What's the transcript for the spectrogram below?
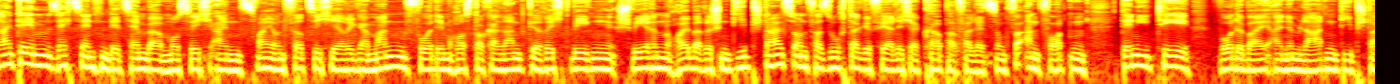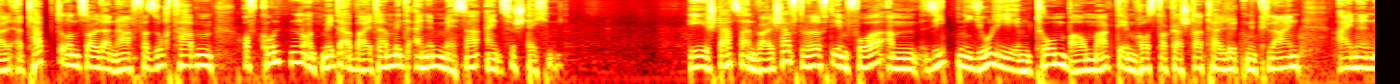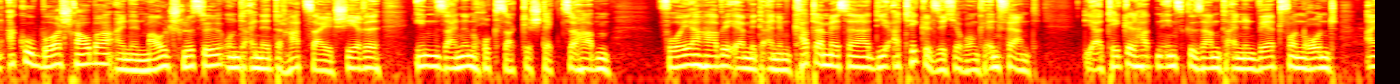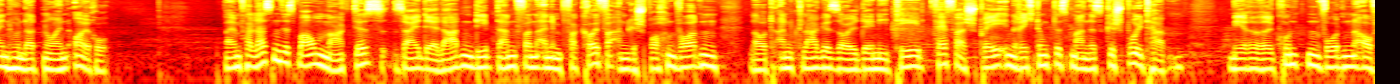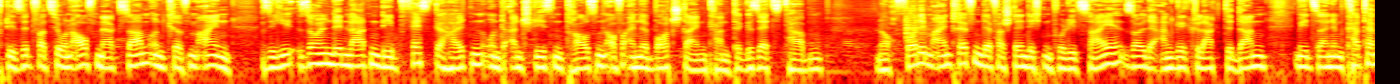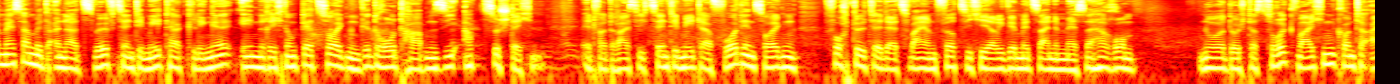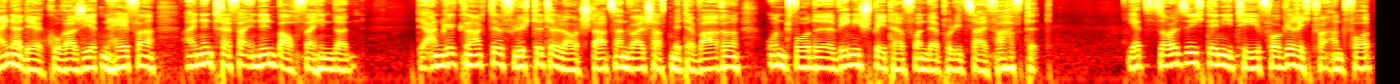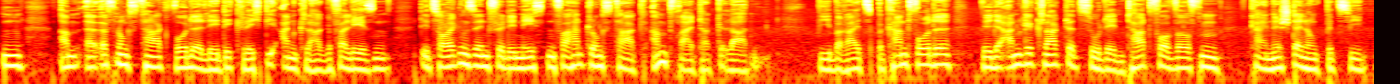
Seit dem 16. Dezember muss sich ein 42-jähriger Mann vor dem Rostocker Landgericht wegen schweren räuberischen Diebstahls und versuchter gefährlicher Körperverletzung verantworten. Danny T. wurde bei einem Ladendiebstahl ertappt und soll danach versucht haben, auf Kunden und Mitarbeiter mit einem Messer einzustechen. Die Staatsanwaltschaft wirft ihm vor, am 7. Juli im Turmbaumarkt im Rostocker Stadtteil Lüttenklein einen Akkubohrschrauber, einen Maulschlüssel und eine Drahtseilschere in seinen Rucksack gesteckt zu haben. Vorher habe er mit einem Cuttermesser die Artikelsicherung entfernt. Die Artikel hatten insgesamt einen Wert von rund 109 Euro. Beim Verlassen des Baummarktes sei der Ladendieb dann von einem Verkäufer angesprochen worden. Laut Anklage soll Danny T. Pfefferspray in Richtung des Mannes gesprüht haben. Mehrere Kunden wurden auf die Situation aufmerksam und griffen ein. Sie sollen den Ladendieb festgehalten und anschließend draußen auf eine Bordsteinkante gesetzt haben. Noch vor dem Eintreffen der verständigten Polizei soll der Angeklagte dann mit seinem Cuttermesser mit einer 12 cm Klinge in Richtung der Zeugen gedroht haben, sie abzustechen. Etwa 30 cm vor den Zeugen fuchtelte der 42-Jährige mit seinem Messer herum. Nur durch das Zurückweichen konnte einer der couragierten Helfer einen Treffer in den Bauch verhindern. Der Angeklagte flüchtete laut Staatsanwaltschaft mit der Ware und wurde wenig später von der Polizei verhaftet. Jetzt soll sich Danny T. vor Gericht verantworten. Am Eröffnungstag wurde lediglich die Anklage verlesen. Die Zeugen sind für den nächsten Verhandlungstag am Freitag geladen. Wie bereits bekannt wurde, will der Angeklagte zu den Tatvorwürfen keine Stellung beziehen.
